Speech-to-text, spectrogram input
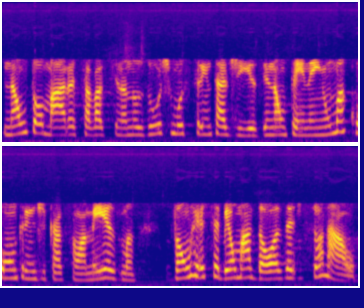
não tomaram essa vacina nos últimos 30 dias e não tem nenhuma contraindicação à mesma, vão receber uma dose adicional.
